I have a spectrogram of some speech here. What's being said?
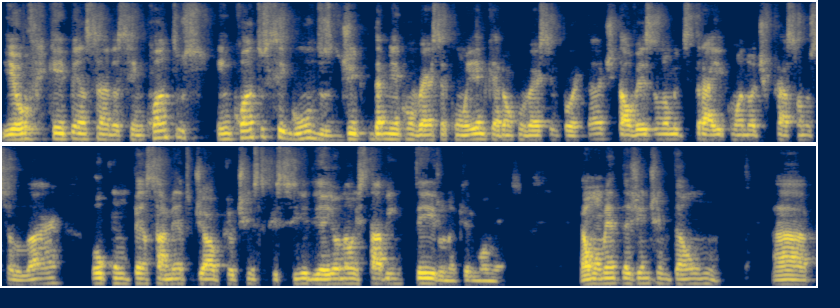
e eu fiquei pensando assim, quantos, em quantos segundos de, da minha conversa com ele, que era uma conversa importante, talvez eu não me distraí com uma notificação no celular ou com um pensamento de algo que eu tinha esquecido, e aí eu não estava inteiro naquele momento. É o momento da gente, então, a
